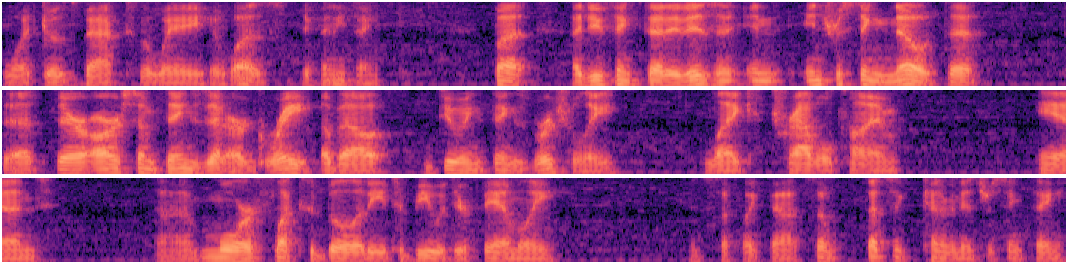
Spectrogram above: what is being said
what goes back to the way it was, if anything. But I do think that it is an, an interesting note that that there are some things that are great about doing things virtually, like travel time and uh, more flexibility to be with your family and stuff like that. So that's a kind of an interesting thing.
